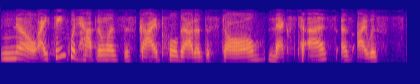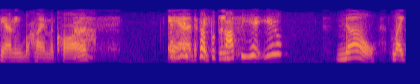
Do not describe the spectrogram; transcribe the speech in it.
No, I think what happened was this guy pulled out of the stall next to us as I was standing behind the car. and and a cup of coffee hit you? No, like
